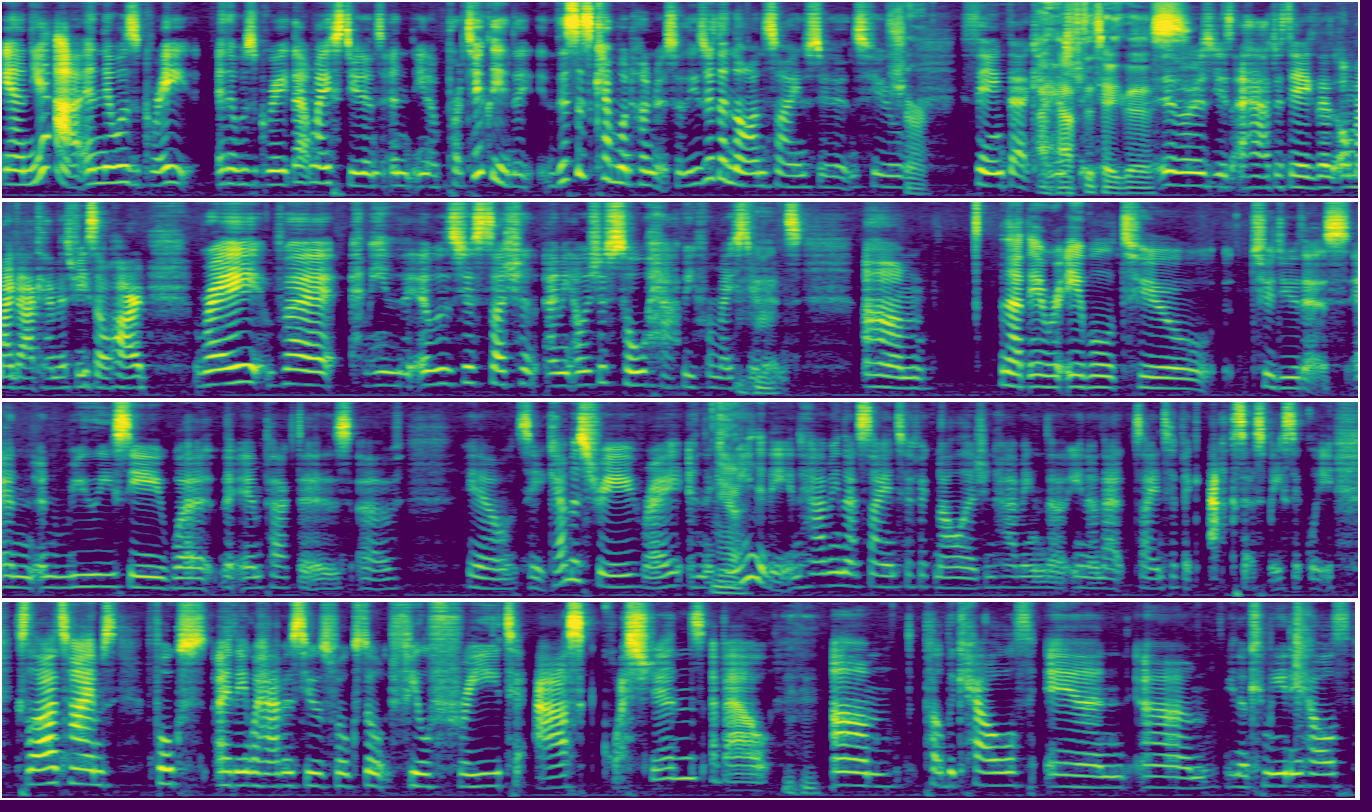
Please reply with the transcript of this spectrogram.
And yeah, and it was great, and it was great that my students, and you know, particularly the, this is Chem 100, so these are the non-science students who Sure. think that I have to take this. it was just I have to take this. Oh my god, chemistry so hard, right? But I mean, it was just such an. I mean, I was just so happy for my students, um, that they were able to to do this and and really see what the impact is of, you know, say chemistry, right, in the Yeah. community and having that scientific knowledge and having the you know that scientific access basically. Because a lot of times, folks, I think what happens too is folks don't feel free to ask questions about um, public health and um, you know community health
